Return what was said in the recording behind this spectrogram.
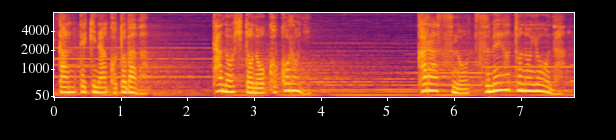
悲観的な言葉は他の人の心にカラスの爪痕のような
